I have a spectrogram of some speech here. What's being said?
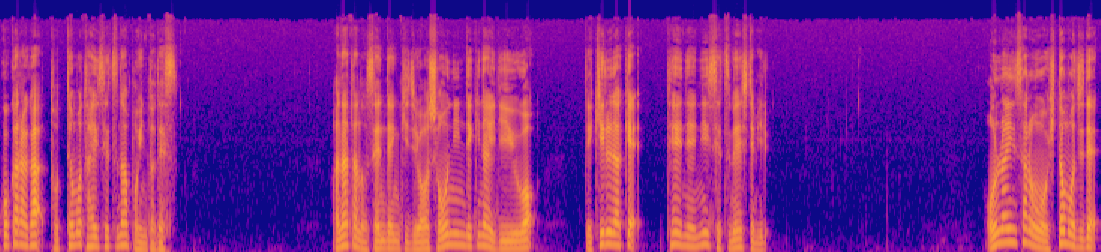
こからがとっても大切なポイントです。あなたの宣伝記事を承認できない理由をできるだけ丁寧に説明してみる。オンラインサロンを一文字で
